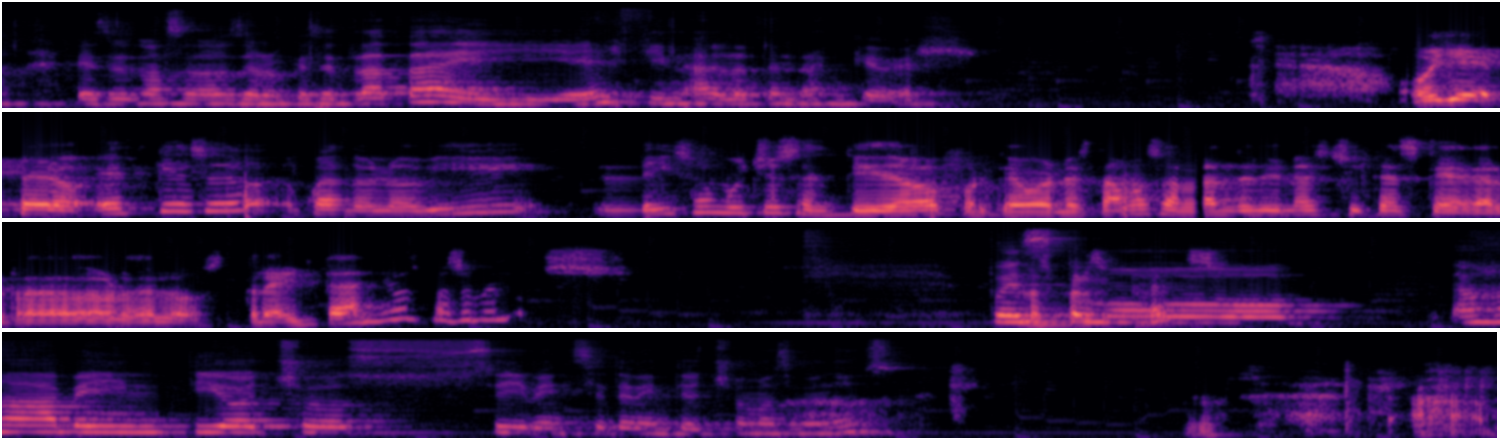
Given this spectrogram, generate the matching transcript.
eso es más o menos de lo que se trata y el final lo tendrán que ver. Oye, pero es que eso cuando lo vi le hizo mucho sentido porque, bueno, estamos hablando de unas chicas que de alrededor de los 30 años, más o menos. Pues como, ajá, 28, sí, 27, 28 más o menos. Ajá.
